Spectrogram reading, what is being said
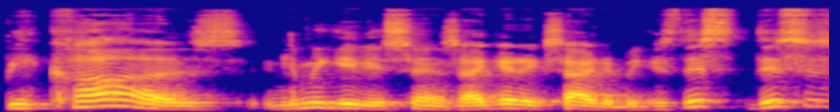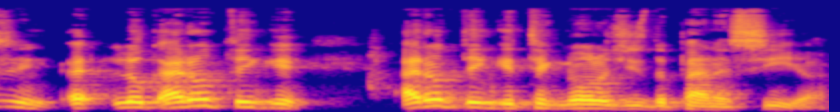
because let me give you a sense i get excited because this this isn't uh, look i don't think it i don't think technology is the panacea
